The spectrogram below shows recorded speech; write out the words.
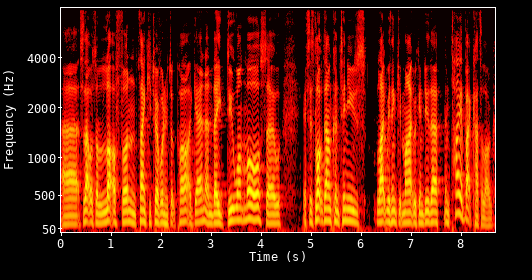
Uh, so that was a lot of fun. Thank you to everyone who took part again, and they do want more. So if this lockdown continues like we think it might, we can do their entire back catalogue.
